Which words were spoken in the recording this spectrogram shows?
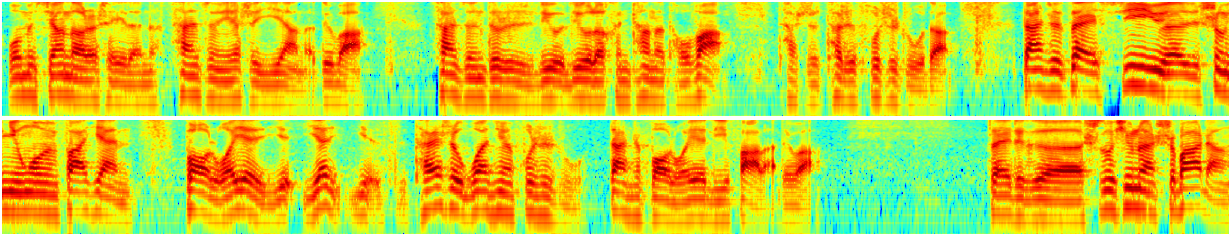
我们想到了谁了呢？参孙也是一样的，对吧？参孙都是留留了很长的头发，他是他是服侍主的。但是在新约圣经，我们发现保罗也也也也，他也是完全服侍主，但是保罗也理发了，对吧？在这个使徒行传十八章。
